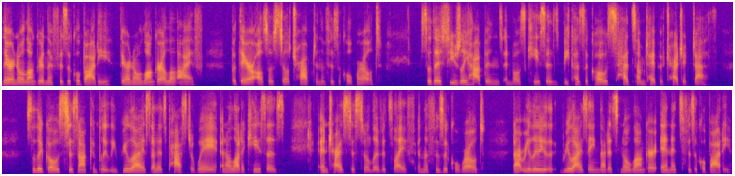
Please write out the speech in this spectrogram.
they are no longer in their physical body, they are no longer alive, but they are also still trapped in the physical world. So this usually happens in most cases because the ghost had some type of tragic death. So the ghost does not completely realize that it's passed away in a lot of cases and tries to still live its life in the physical world not really realizing that it's no longer in its physical body.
